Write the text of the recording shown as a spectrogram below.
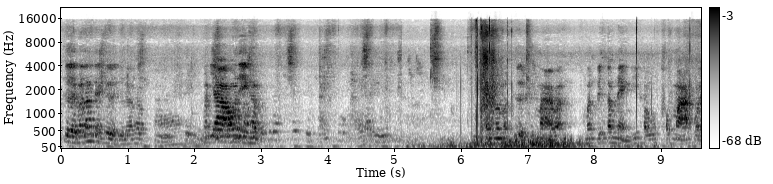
มันเกิดมาตั้งแต่เกิดอยู่แล้วครับ มันยาวมันเองครับมันมันเกิดขึ้นมาว่า มันเป็นตำแหน่งที่เขาเขามาร์กไว้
